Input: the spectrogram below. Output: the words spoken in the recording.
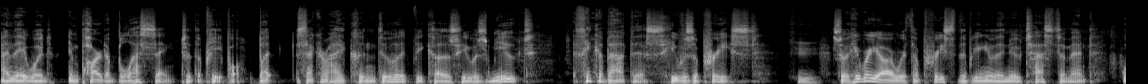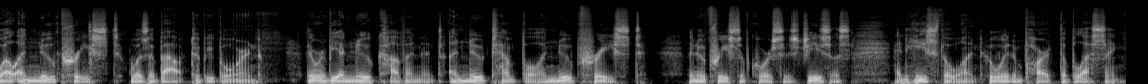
and they would impart a blessing to the people. But Zechariah couldn't do it because he was mute. Think about this. He was a priest. Hmm. So here we are with a priest at the beginning of the New Testament. Well, a new priest was about to be born. There would be a new covenant, a new temple, a new priest. The new priest, of course, is Jesus, and he's the one who would impart the blessing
